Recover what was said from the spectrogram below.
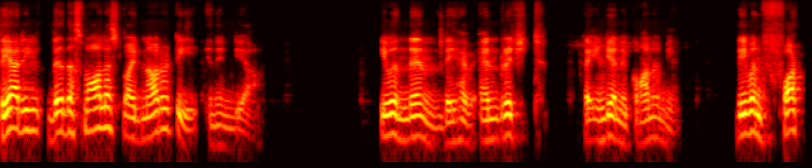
They are they're the smallest minority in India. Even then, they have enriched the Indian economy. they even fought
